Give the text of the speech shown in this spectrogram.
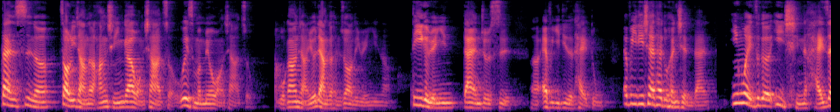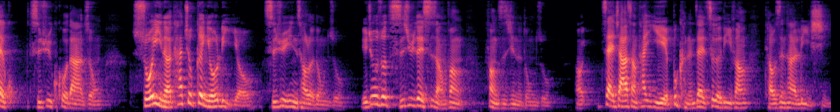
但是呢，照理讲呢，行情应该要往下走，为什么没有往下走？我刚刚讲有两个很重要的原因啊。第一个原因当然就是呃，FED 的态度，FED 现在态度很简单，因为这个疫情还在持续扩大中，所以呢，他就更有理由持续印钞的动作，也就是说，持续对市场放放资金的动作。哦，再加上他也不可能在这个地方调升他的利息，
